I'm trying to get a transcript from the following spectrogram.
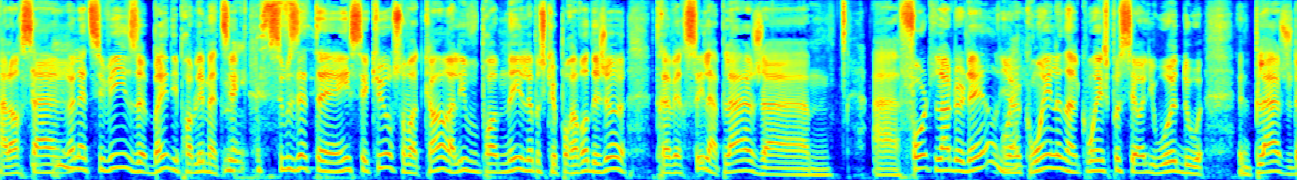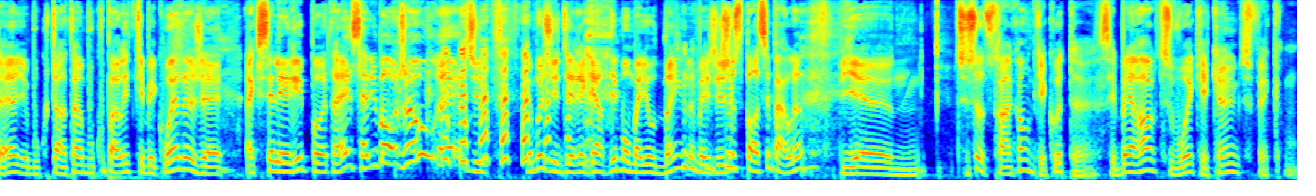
Alors, ça relativise bien des problématiques. Mais- Si vous êtes euh, insécure sur votre corps, allez vous promener, là, parce que pour avoir déjà traversé la plage à, à Fort Lauderdale, il y a un coin, là, dans le coin, je sais pas si c'est Hollywood ou une plage. D'ailleurs, il y a beaucoup, t'entends beaucoup parler de Québécois, là. J'ai accéléré pas. Hey, salut, bonjour! Hey, Mais moi, j'ai été regarder mon maillot de bain, là, mais j'ai juste passé par là. Puis, euh, c'est ça, tu te rends compte qu'écoute, euh, c'est bien rare que tu vois quelqu'un que tu fais comme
